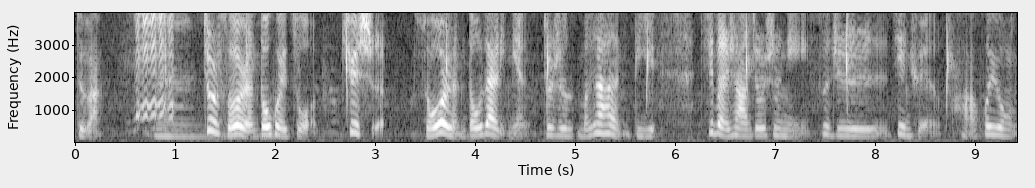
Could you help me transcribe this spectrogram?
对吧？嗯，就是所有人都会做，确实所有人都在里面，就是门槛很低，基本上就是你四肢健全哈、会用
